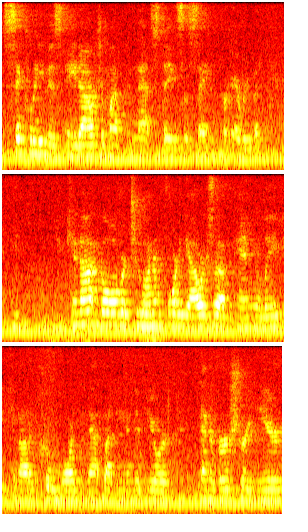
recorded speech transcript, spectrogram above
Sick leave is eight hours a month, and that stays the same for everybody. You you cannot go over two hundred and forty hours of annual leave, you cannot accrue more than that by the end of your anniversary year.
